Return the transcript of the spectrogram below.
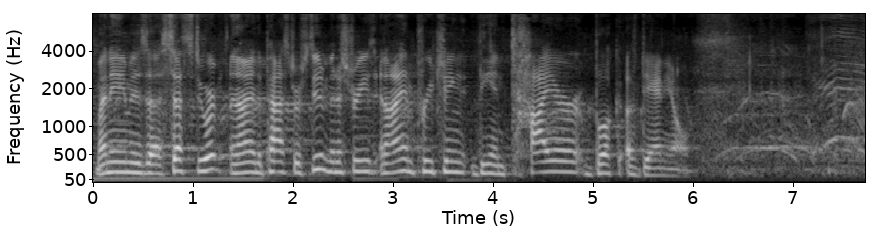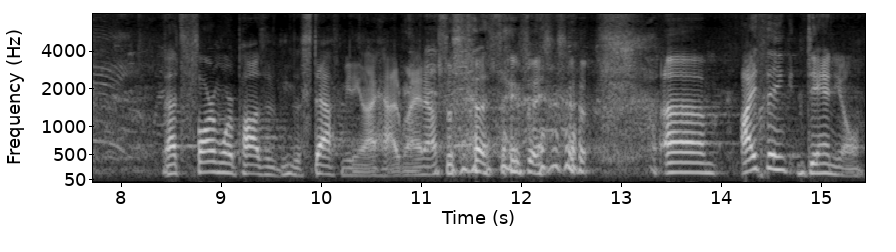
My name is uh, Seth Stewart, and I am the pastor of student ministries, and I am preaching the entire book of Daniel. That's far more positive than the staff meeting I had when I announced the same thing. um, I think Daniel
